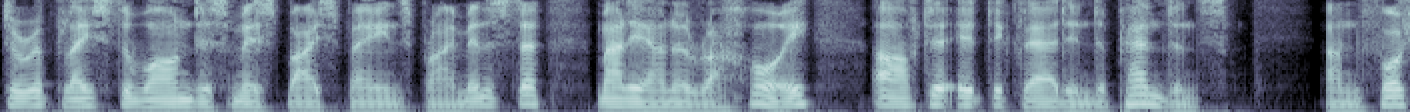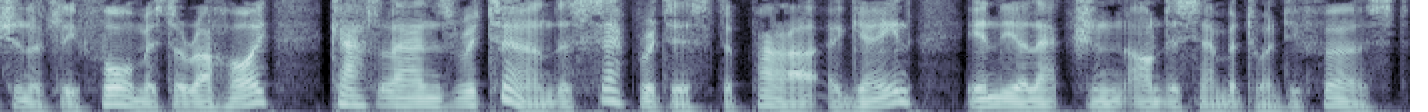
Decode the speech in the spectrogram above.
to replace the one dismissed by Spain's Prime Minister, Mariano Rajoy, after it declared independence. Unfortunately for Mr. Rajoy, Catalans returned the separatists to power again in the election on December 21st.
